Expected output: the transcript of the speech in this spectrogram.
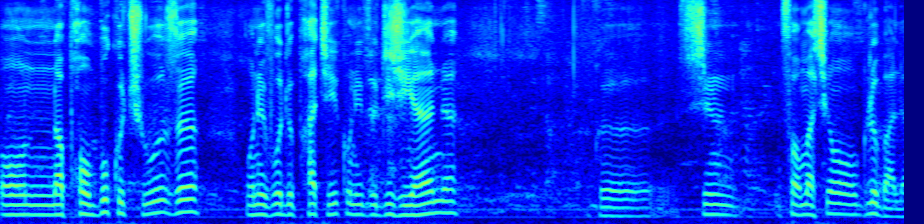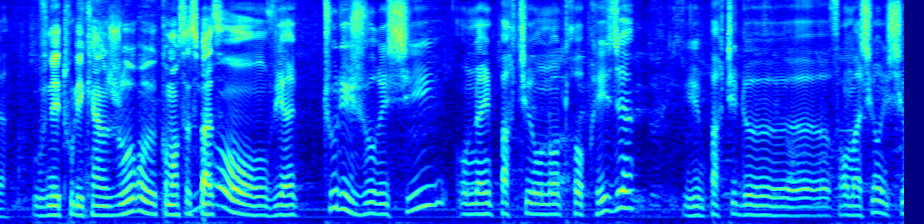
On apprend beaucoup de choses au niveau de pratique, au niveau d'hygiène. Euh, c'est une formation globale. Vous venez tous les 15 jours, comment ça se passe? On vient tous les jours ici. On a une partie en entreprise et une partie de euh, formation ici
